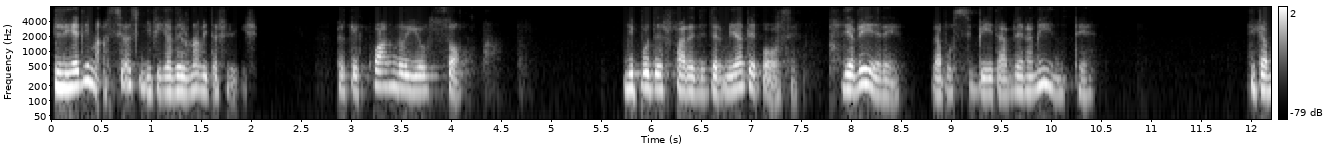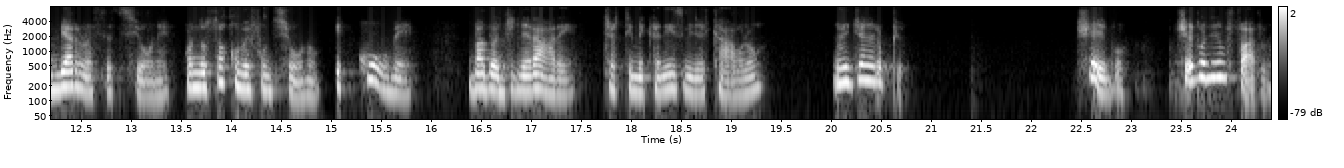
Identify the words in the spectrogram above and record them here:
In linea di massima significa avere una vita felice, perché quando io so di poter fare determinate cose, di avere la possibilità veramente di cambiare una situazione, quando so come funziono e come vado a generare certi meccanismi del cavolo, non li genero più. Scelgo, scelgo di non farlo.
